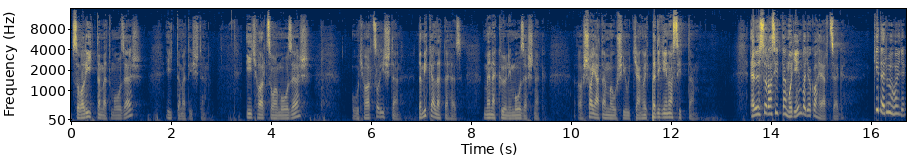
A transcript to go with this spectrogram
Szóval így temet Mózes, így temet Isten. Így harcol Mózes, úgy harcol Isten. De mi kellett ehhez? Menekülni Mózesnek a saját Emmausi útján, hogy pedig én azt hittem. Először azt hittem, hogy én vagyok a herceg. Kiderül, hogy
